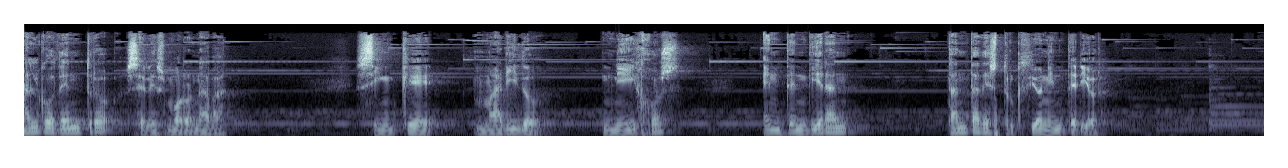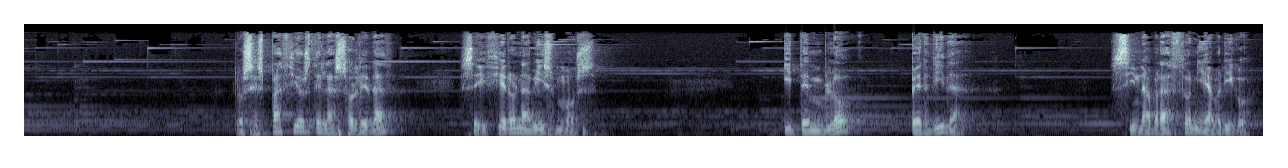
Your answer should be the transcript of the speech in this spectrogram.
Algo dentro se desmoronaba, sin que marido ni hijos entendieran tanta destrucción interior. Los espacios de la soledad se hicieron abismos y tembló perdida sin abrazo ni abrigo.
